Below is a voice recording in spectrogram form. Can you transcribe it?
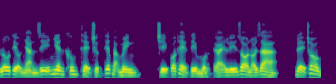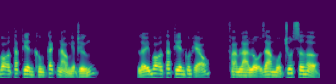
lô tiểu nhàn dĩ nhiên không thể trực tiếp đạo minh, chỉ có thể tìm một cái lý do nói ra, để cho võ tắc thiên không cách nào nghiệm chứng. Lấy võ tắc thiên khôn khéo, phàm là lộ ra một chút sơ hở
